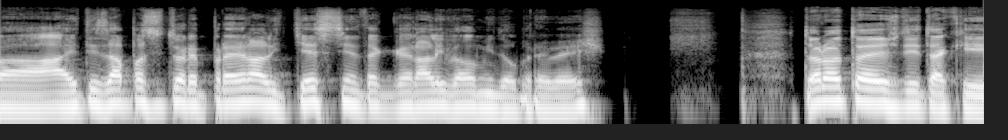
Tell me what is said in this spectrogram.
a aj tie zápasy, ktoré prehrali tesne, tak hrali veľmi dobre, vieš. Toronto je vždy taký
